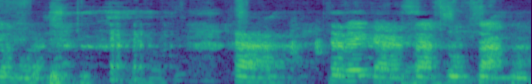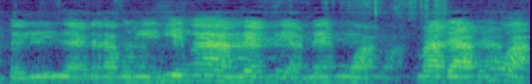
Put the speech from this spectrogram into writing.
ก็หมดค่ะจะได้การสะสมสร้างบุญไปเรื่อยๆนะคะวันนี้ทีมงานแม่เปียกแม่หัวกมาดามหัวก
